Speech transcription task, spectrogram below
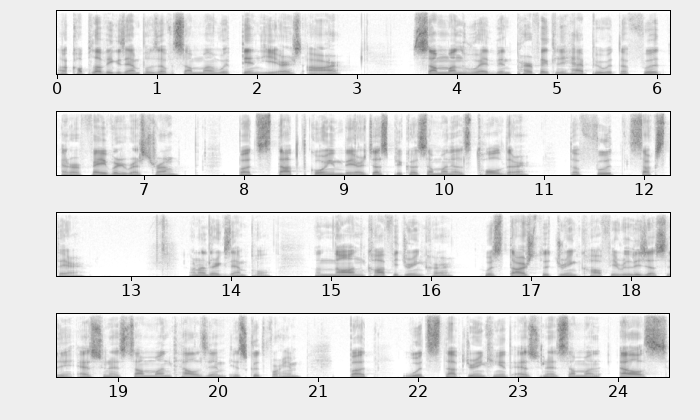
A couple of examples of someone with thin ears are someone who had been perfectly happy with the food at her favorite restaurant but stopped going there just because someone else told her the food sucks there. Another example a non coffee drinker who starts to drink coffee religiously as soon as someone tells him it's good for him, but would stop drinking it as soon as someone else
